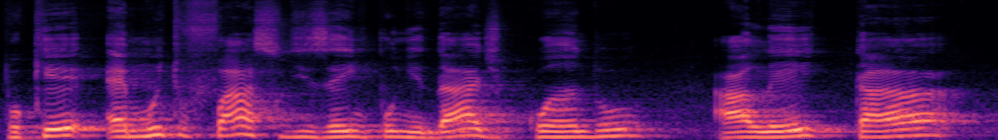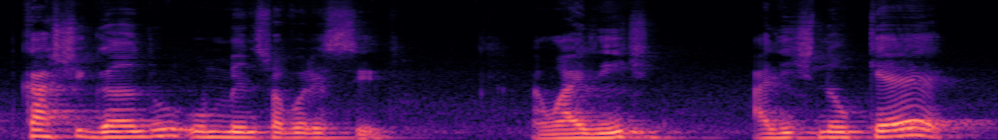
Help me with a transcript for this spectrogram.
Porque é muito fácil dizer impunidade quando a lei está castigando o menos favorecido. Então, a elite, a elite não quer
